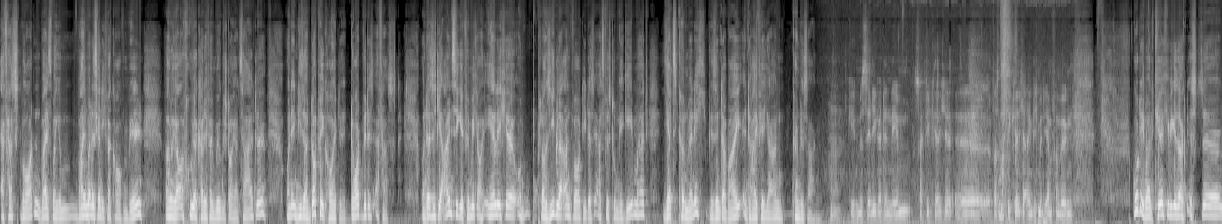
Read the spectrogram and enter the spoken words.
erfasst worden, weil's man, weil man es ja nicht verkaufen will, weil man ja auch früher keine Vermögensteuer zahlte. Und in dieser Doppik heute, dort wird es erfasst. Und das ist die einzige für mich auch ehrliche und plausible Antwort, die das Erzbistum gegeben hat. Jetzt können wir nicht. Wir sind dabei. In drei, vier Jahren können wir es sagen. Hm. Geben ist seliger denn nehmen, sagt die Kirche. Äh, was macht die Kirche eigentlich mit ihrem Vermögen? Gut, ich meine, Kirche, wie gesagt, ist, äh,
